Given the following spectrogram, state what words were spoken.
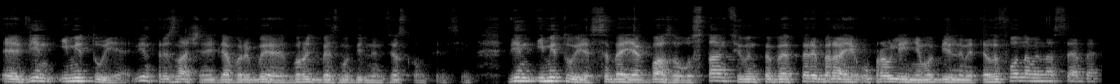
Він імітує, він призначений для боротьби, боротьби з мобільним зв'язком цим всім. Він імітує себе як базову станцію, він перебирає управління мобільними телефонами на себе,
